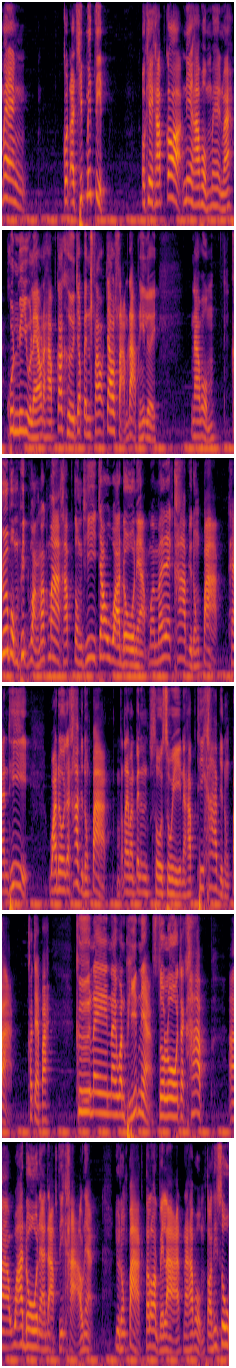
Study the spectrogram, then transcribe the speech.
แม่งกดอาชิปไม่ติด โอเคครับก็นี่ครับผมเห็นไหมคุณมีอยู่แล้วนะครับ ก็คือจะเป็นเจ้าสามดาบนี้เลยนะผม คือผมผิดหวังมากๆครับ ตรงที่เจ้าวาโดเนี่ย มันไม่ได้คาบอยู่ตรงปาก แทนที่วาโดจะคาบอยู่ตรงปาก แต่มันเป็นโซซุยนะครับที่คาบอยู่ตรงปาก เข้าใจปะคือในในวันพีซเนี่ยโซโลจะคาบาวาโดเนี่ยดาบสีขาวเนี่ยอยู่ตรงปากตลอดเวลานะครับผมตอนที่สู้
